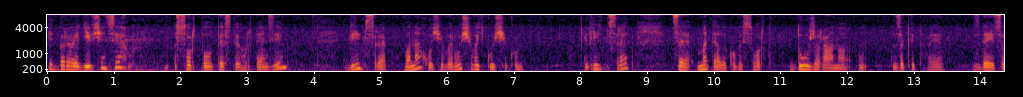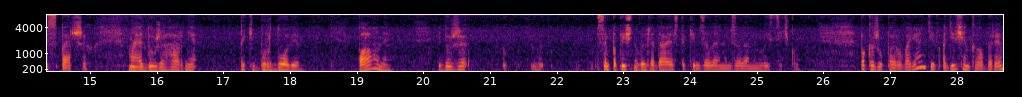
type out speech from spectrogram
Підбираю дівчинці сорт полотистої гортензії Вільмсред. Вона хоче вирощувати кущиком. Вільмсред це метеликовий сорт, дуже рано заквітає, здається, з перших. Має дуже гарні такі бордові пагони і дуже симпатично виглядає з таким зеленим-зеленим листячком. Покажу пару варіантів, а дівчинка обере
